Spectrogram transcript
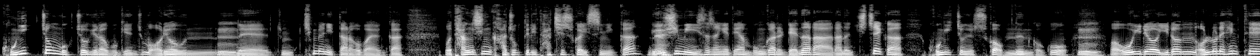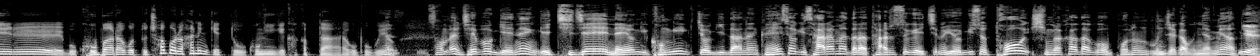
공익적 목적이라 보기엔 좀 어려운 음. 네, 좀 측면이 있다라고 봐요. 그러니까 뭐 당신 가족들이 다칠 수가 있으니까 네. 유시민 이사장에 대한 뭔가를 내놔라라는 취재가 공익적일 수가 없는 거고 음. 어, 오히려 이런 언론의 행태를 뭐 고발하고 또 처벌을 하는 게 또 공익에 가깝다라고 보고요. 선배님 제 보기에는 지제의 내용이 공익적이다는 그 해석이 사람마다 다를 수가 있지만 여기서 더 심각하다고 보는 문제가 뭐냐 면 예.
